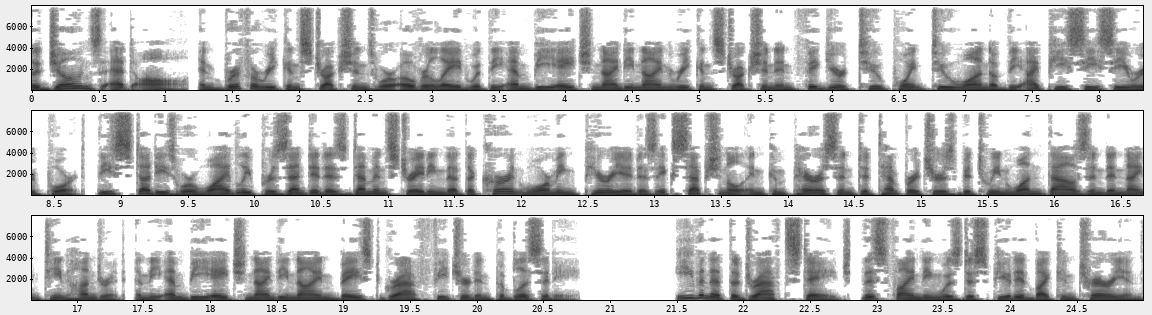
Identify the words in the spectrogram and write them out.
The Jones et al. and Briffa reconstructions were overlaid with the MBH 99 reconstruction in Figure 2.21 of the IPCC report. These studies were widely presented as demonstrating that the current warming period is exceptional in comparison to temperatures between 1000 and 1900, and the MBH 99 based graph featured in publicity. Even at the draft stage, this finding was disputed by contrarians.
